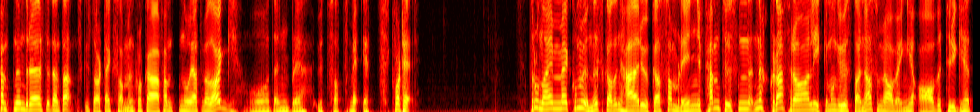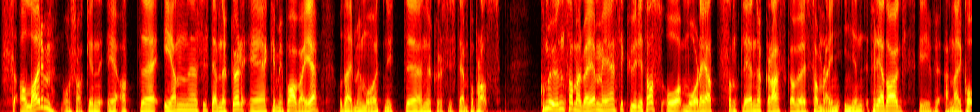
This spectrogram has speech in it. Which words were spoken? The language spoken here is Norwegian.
1500 studenter skulle starte eksamen klokka 15 nå i ettermiddag, og den ble utsatt med ett kvarter. Trondheim kommune skal denne uka samle inn 5000 nøkler fra like mange husstander som er avhengig av trygghetsalarm. Årsaken er at én systemnøkkel er kommet på avveie, og dermed må et nytt nøkkelsystem på plass. Kommunen samarbeider med Securitas, og målet er at samtlige nøkler skal være samla inn innen fredag, skriver NRK.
